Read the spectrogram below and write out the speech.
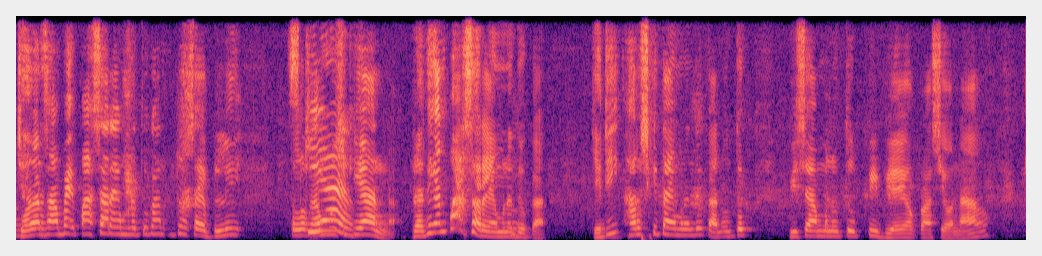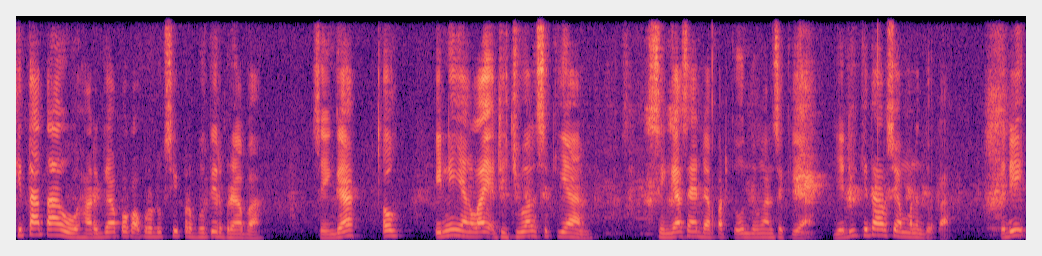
Jangan sampai pasar yang menentukan, "Duh, saya beli telur kamu Sekian." sekian." Berarti kan pasar yang menentukan. Jadi harus kita yang menentukan untuk bisa menutupi biaya operasional, kita tahu harga pokok produksi per butir berapa. Sehingga oh, ini yang layak dijual sekian. Sehingga saya dapat keuntungan sekian. Jadi kita harus yang menentukan. Jadi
